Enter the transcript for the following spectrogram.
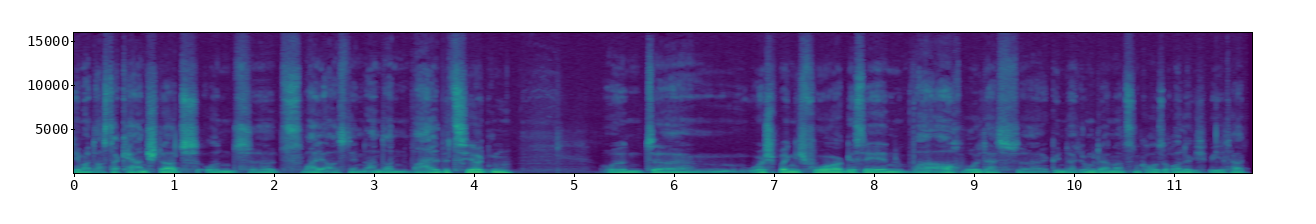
jemand aus der Kernstadt und äh, zwei aus den anderen Wahlbezirken. Und äh, ursprünglich vorgesehen war auch wohl, dass äh, Günter Jung damals eine große Rolle gespielt hat,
